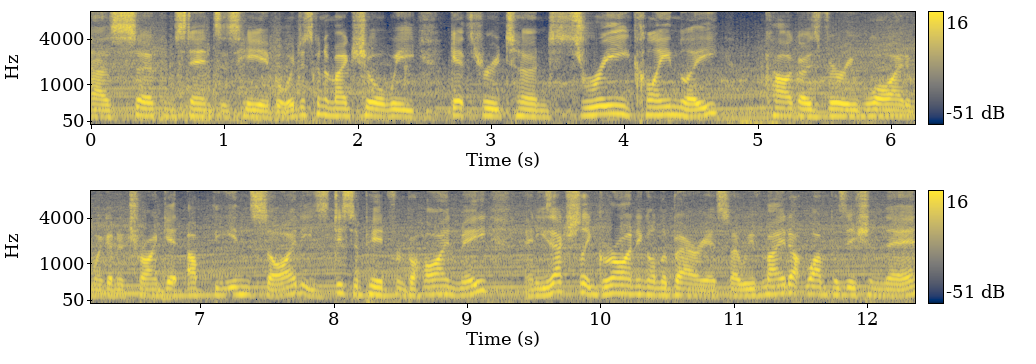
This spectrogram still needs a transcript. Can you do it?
uh, circumstances here. But we're just going to make sure we get through turn three cleanly. Car goes very wide, and we're going to try and get up the inside. He's disappeared from behind me, and he's actually grinding on the barrier. So we've made up one position there.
